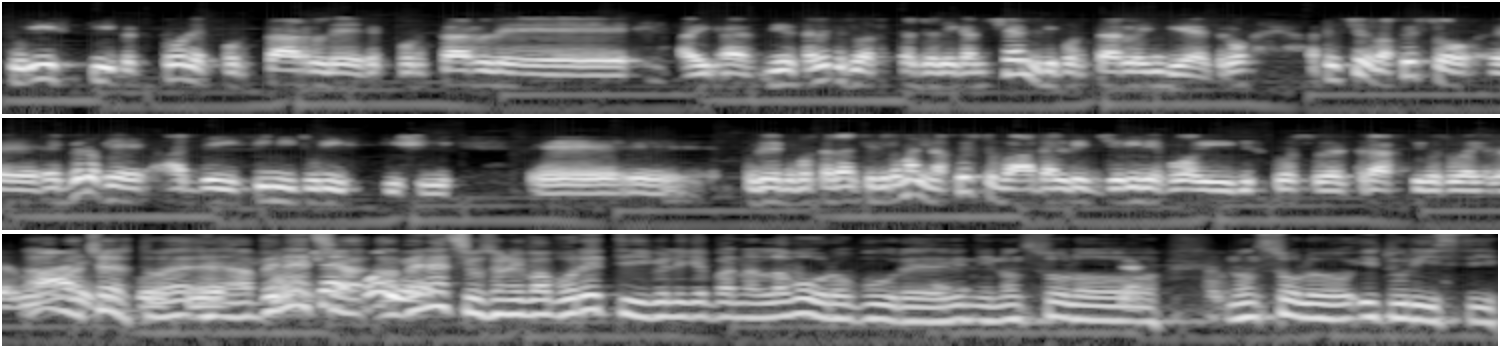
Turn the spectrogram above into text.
turisti, persone e portarle, e portarle ai, a, direttamente sulla spiaggia dei cancelli, riportarle indietro. Attenzione, ma questo eh, è vero che ha dei fini turistici, eh, potrebbe portare anche dei romani, ma questo va ad alleggerire poi il discorso del traffico sulla via del mare. Ah, ma certo, eh, a, Venezia, cioè, a Venezia usano i vaporetti quelli che vanno al lavoro pure, quindi non solo, certo. non solo i turisti.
